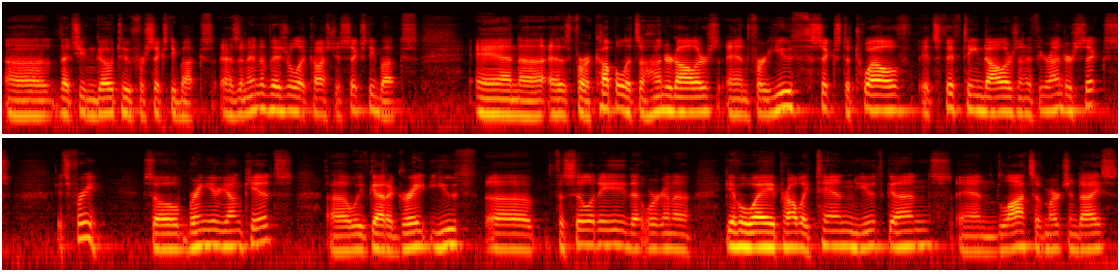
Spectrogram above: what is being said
uh, that you can go to for sixty bucks. As an individual, it costs you sixty bucks, and uh, as for a couple, it's hundred dollars. And for youth six to twelve, it's fifteen dollars. And if you're under six, it's free. So bring your young kids. Uh, we've got a great youth uh, facility that we're going to give away probably 10 youth guns and lots of merchandise.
